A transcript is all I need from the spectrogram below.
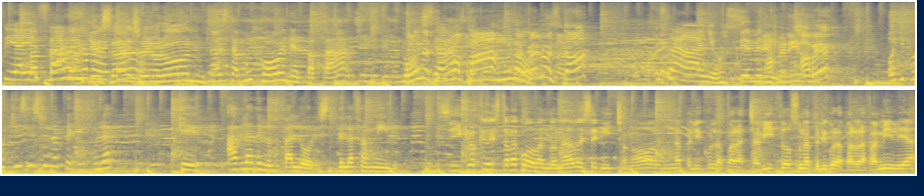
Sí, ahí Papá, está. Aquí está el señorón. No, está muy joven el papá. ¿Cómo ¿Dónde está el papá? Bienvenido. Acá no está. Tragaños. Bienvenido. Bienvenido. A ver. Oye, ¿por qué hiciste una película que habla de los valores de la familia? Sí, creo que hoy estaba como abandonado ese nicho, ¿no? Una película para chavitos, una película para la familia,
